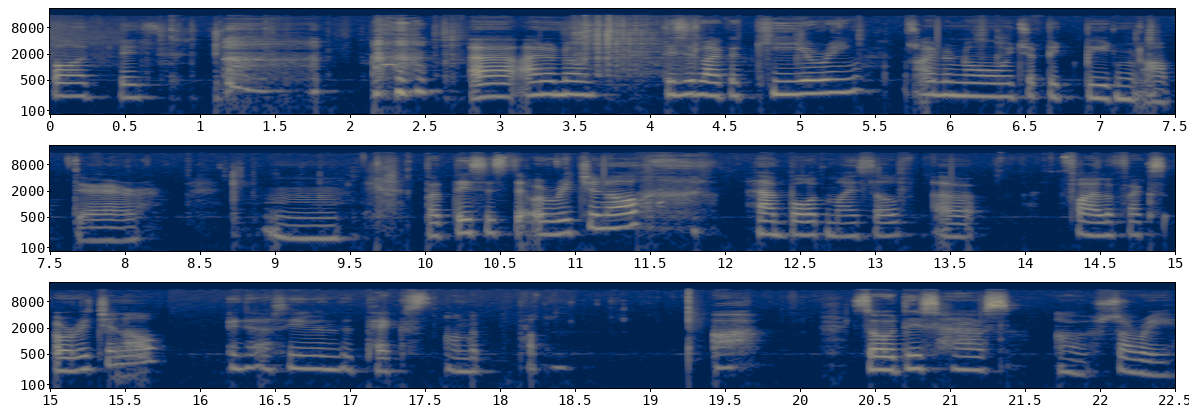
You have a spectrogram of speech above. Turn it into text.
bought this. Uh, I don't know. This is like a keyring I don't know. It's a bit beaten up there mm. but this is the original I bought myself a Filofax original. It has even the text on the bottom. Ah, so this has, oh sorry.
